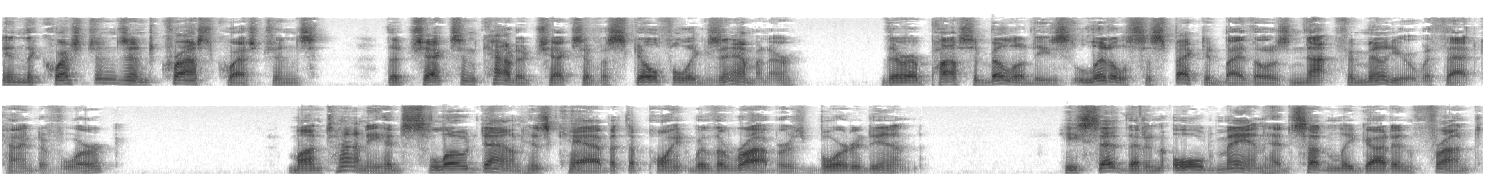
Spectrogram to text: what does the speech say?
In the questions and cross questions, the checks and counter checks of a skillful examiner, there are possibilities little suspected by those not familiar with that kind of work. Montani had slowed down his cab at the point where the robbers boarded in. He said that an old man had suddenly got in front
